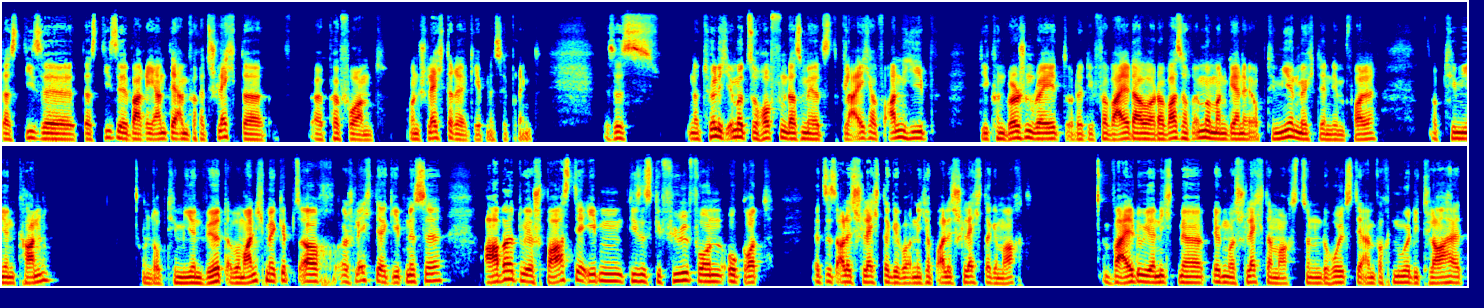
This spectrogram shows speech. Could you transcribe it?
dass diese, dass diese Variante einfach jetzt schlechter äh, performt und schlechtere Ergebnisse bringt. Es ist natürlich immer zu hoffen, dass man jetzt gleich auf Anhieb die Conversion Rate oder die Verweildauer oder was auch immer man gerne optimieren möchte in dem Fall, optimieren kann und optimieren wird. Aber manchmal gibt es auch äh, schlechte Ergebnisse. Aber du ersparst dir eben dieses Gefühl von, oh Gott, jetzt ist alles schlechter geworden, ich habe alles schlechter gemacht, weil du ja nicht mehr irgendwas schlechter machst, sondern du holst dir einfach nur die Klarheit,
